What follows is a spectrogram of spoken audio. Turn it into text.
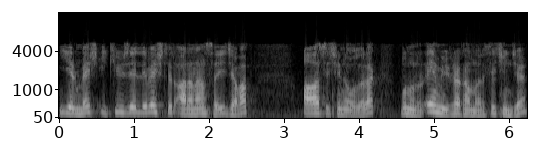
25, 255'tir aranan sayı cevap A seçeneği olarak bulunur. En büyük rakamları seçince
